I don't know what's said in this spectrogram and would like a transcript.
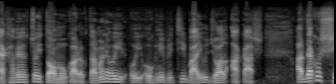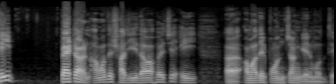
দেখাবে হচ্ছে ওই তমকারক। তার মানে ওই ওই অগ্নিপৃথ্বী বায়ু, জল, আকাশ। আর দেখো সেই প্যাটার্ন আমাদের সাজিয়ে দেওয়া হয়েছে এই আমাদের পঞ্চাঙ্গের মধ্যে।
